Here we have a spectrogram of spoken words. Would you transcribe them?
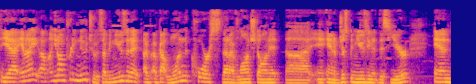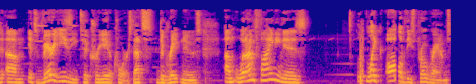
yeah, and I, um, you know, I'm pretty new to it, so I've been using it. I've, I've got one course that I've launched on it, uh, and, and I've just been using it this year. And um, it's very easy to create a course. That's the great news. Um, what I'm finding is, like all of these programs,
